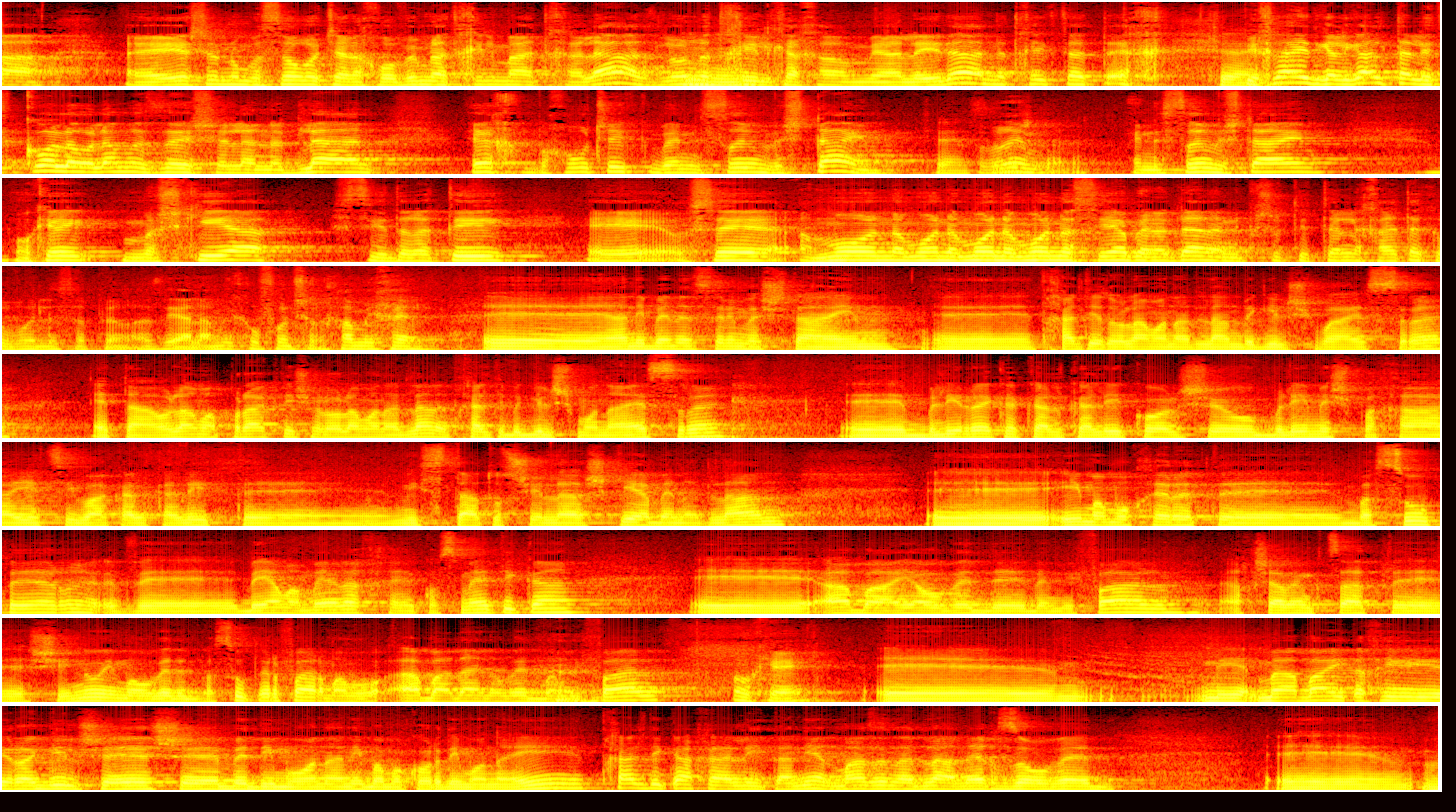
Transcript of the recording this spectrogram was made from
אה, יש לנו מסורת שאנחנו אוהבים להתחיל מההתחלה, אז לא נתחיל ככה מהלידה, נתחיל קצת איך כן. בכלל התגלגלת לכל העולם הזה של הנדל"ן, איך בחורצ'יק בן 22, כן, 22. בן 22, אוקיי, משקיע, סדרתי. אה, עושה המון המון המון המון עשייה בנדל"ן, אני פשוט אתן לך את הכבוד לספר. אז יאללה, המיקרופון שלך, מיכאל. אה, אני בן 22, אה, התחלתי את עולם הנדל"ן בגיל 17. את העולם הפרקטי של עולם הנדל"ן התחלתי בגיל 18. בלי רקע כלכלי כלשהו, בלי משפחה יציבה כלכלית מסטטוס של להשקיע בנדל"ן. אימא מוכרת בסופר ובים המלח קוסמטיקה. אה, אבא היה עובד אה, במפעל, עכשיו הם קצת אה, שינו, אמא עובדת בסופר פארם, אבא עדיין עובד במפעל. אוקיי. Okay. מהבית הכי רגיל שיש בדימונה, אני במקור דימונאי, התחלתי ככה להתעניין מה זה נדל"ן, איך זה עובד.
